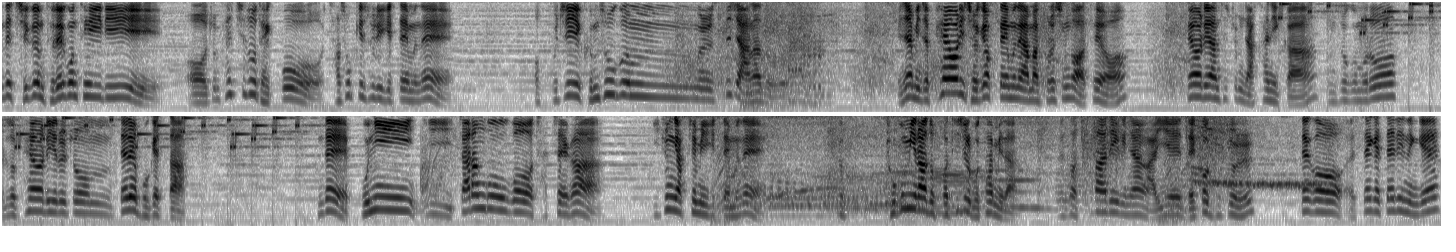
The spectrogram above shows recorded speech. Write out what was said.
근데 지금 드래곤 테일이 어, 좀 패치도 됐고 자속 기술이기 때문에 어, 굳이 금소금을 쓰지 않아도 왜냐면 이제 페어리 저격 때문에 아마 그러신 것 같아요. 페어리한테 좀 약하니까 금소금으로 그래도 페어리를 좀 때려보겠다. 근데 본인 이 짜랑국어 자체가 이중 약점이기 때문에 그 조금이라도 버티질 못합니다. 그래서 차라리 그냥 아예 내 거 기술 세거 세게 때리는 게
